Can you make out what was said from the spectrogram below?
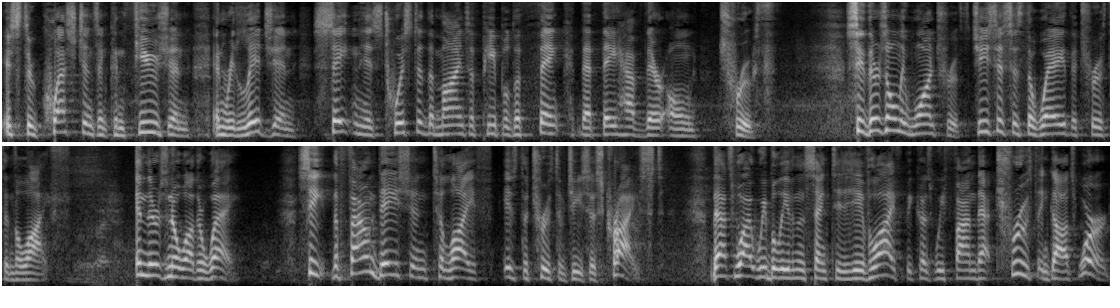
is through questions and confusion and religion, Satan has twisted the minds of people to think that they have their own truth. See, there's only one truth Jesus is the way, the truth, and the life. And there's no other way. See, the foundation to life is the truth of Jesus Christ. That's why we believe in the sanctity of life, because we find that truth in God's Word.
